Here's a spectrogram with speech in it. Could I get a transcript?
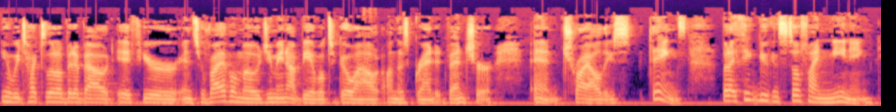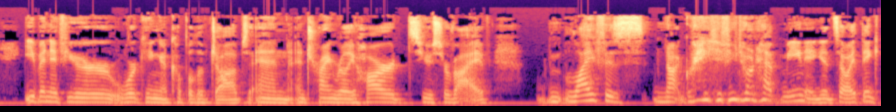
you know, we talked a little bit about if you're in survival mode, you may not be able to go out on this grand adventure and try all these things. But I think you can still find meaning, even if you're working a couple of jobs and, and trying really hard to survive life is not great if you don't have meaning. And so I think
